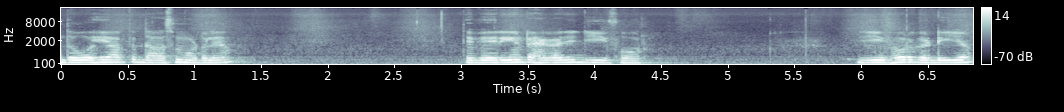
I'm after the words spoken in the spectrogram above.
2000 ਤੇ 10 ਮਾਡਲ ਆ। ਤੇ ਵੇਰੀਐਂਟ ਹੈਗਾ ਜੀ G4 G4 ਗੱਡੀ ਆ।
